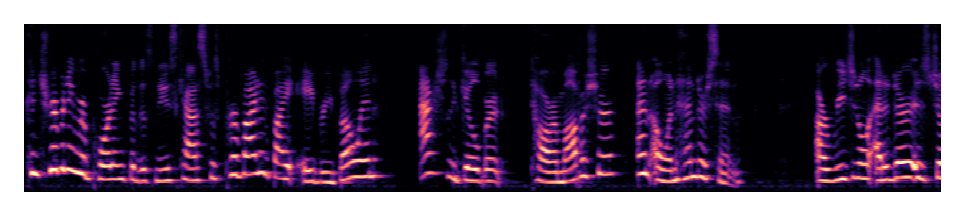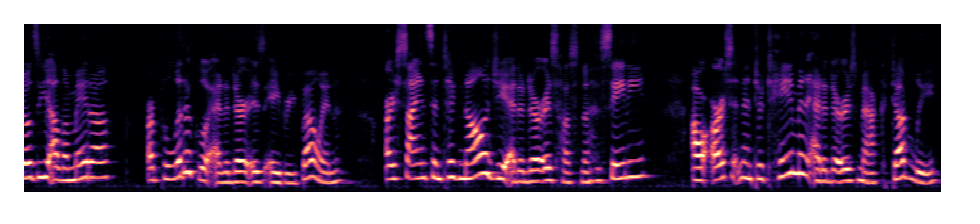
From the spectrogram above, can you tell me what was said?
Contributing reporting for this newscast was provided by Avery Bowen, Ashley Gilbert, Tara Mobasher, and Owen Henderson. Our regional editor is Josie Alameda, our political editor is Avery Bowen, our science and technology editor is Husna Husseini, our arts and entertainment editor is Mac Dudley,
